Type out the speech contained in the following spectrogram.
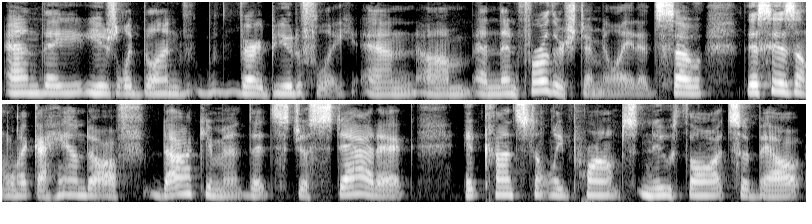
and they usually blend very beautifully and um, and then further stimulated. So this isn't like a handoff document that's just static. It constantly prompts new thoughts about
